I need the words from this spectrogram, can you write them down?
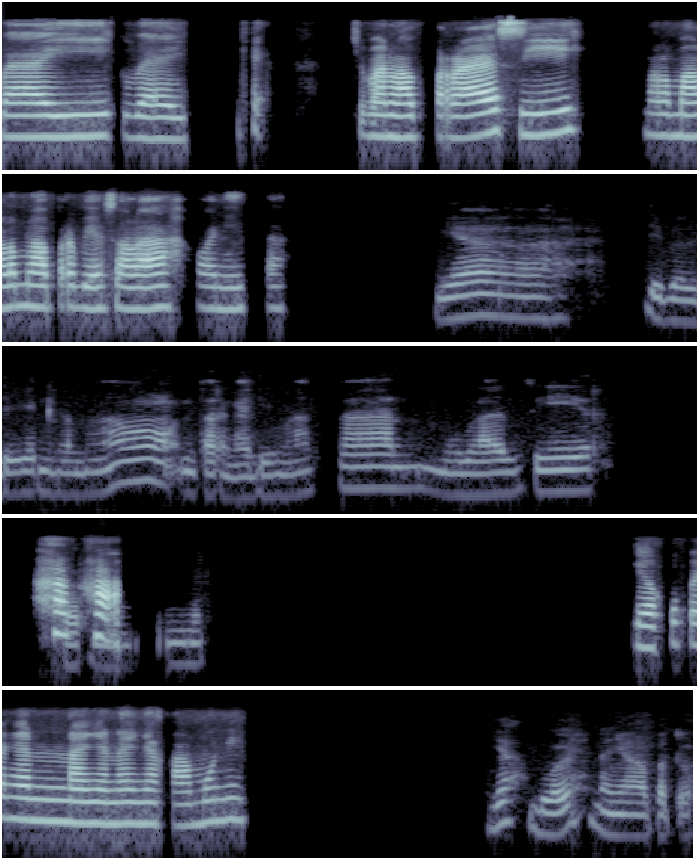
Baik, baik. Cuman lapar sih. Malam-malam lapar biasalah wanita. Ya, dibeliin nggak mau, ntar nggak dimakan, mau bazir, ntar Haha. ngamuk. Ya aku pengen nanya-nanya kamu nih. Ya, boleh nanya apa tuh?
